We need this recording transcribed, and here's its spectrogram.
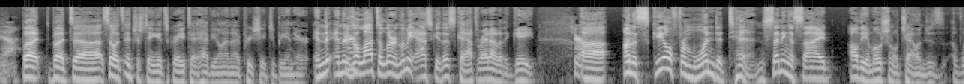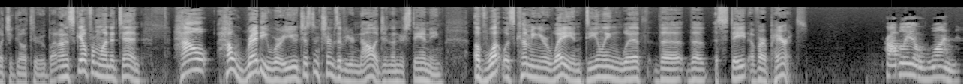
Yeah. But but uh, so it's interesting. It's great to have you on. I appreciate you being here. And th- and there's sure. a lot to learn. Let me ask you this, Kath, right out of the gate. Sure. Uh, on a scale from one to ten, setting aside all the emotional challenges of what you go through, but on a scale from one to ten, how how ready were you, just in terms of your knowledge and understanding of what was coming your way in dealing with the the estate of our parents? Probably a one.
